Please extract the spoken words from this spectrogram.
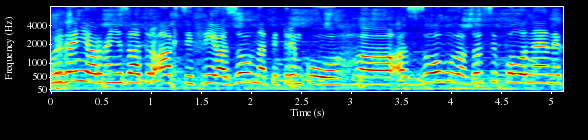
Добрий день, я організатор акції Фрі Азов на підтримку е, Азову, азовців полонених,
